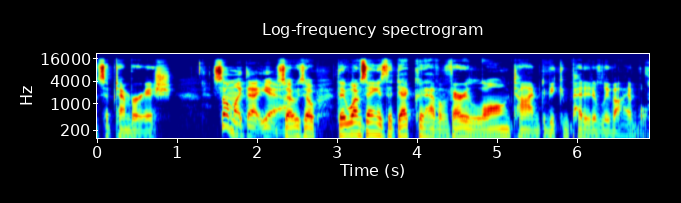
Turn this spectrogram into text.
September ish. something like that yeah So so the, what I'm saying is the deck could have a very long time to be competitively viable.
